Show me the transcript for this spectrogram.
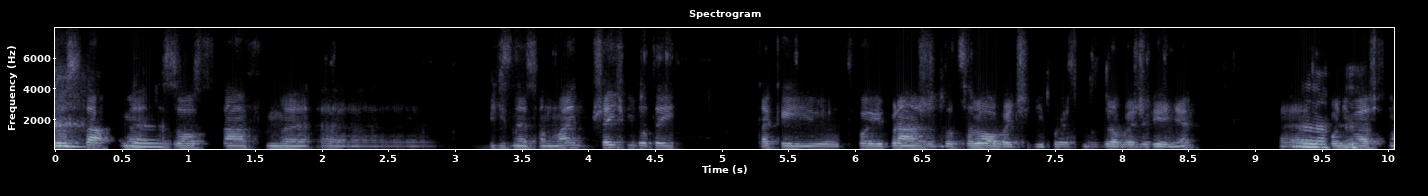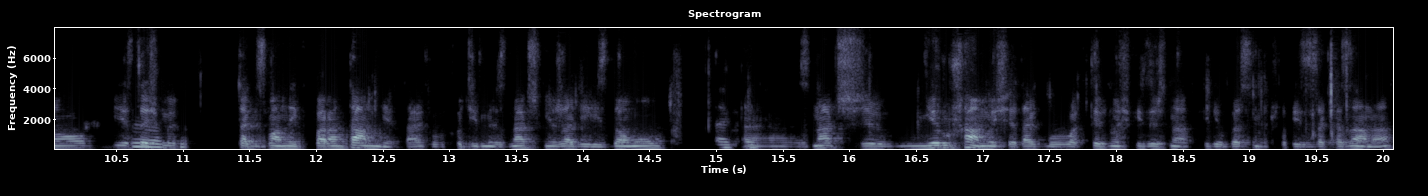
Zostawmy, zostawmy e, biznes online. Przejdźmy do tej takiej twojej branży docelowej, czyli powiedzmy zdrowe żywienie, e, no. ponieważ no, jesteśmy no. w tak zwanej kwarantannie, tak? Wychodzimy znacznie rzadziej z domu, tak. E, znać, nie ruszamy się, tak, bo aktywność fizyczna w chwili obecnej na przykład jest zakazana,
